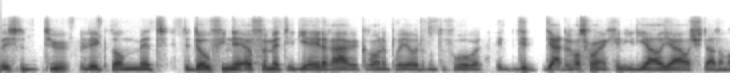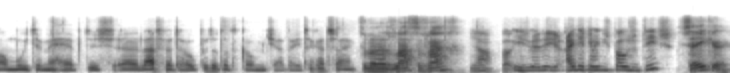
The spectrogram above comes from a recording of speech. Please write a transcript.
is natuurlijk dan met de Dauphiné, of met die hele rare coronaperiode van tevoren. Dit, ja, dat was gewoon echt geen ideaal jaar als je daar dan al moeite mee hebt. Dus eh, laten we het hopen dat het komend jaar beter gaat zijn. Zullen we naar de laatste vraag? Ja, iets- eindig je met iets positiefs? Zeker.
